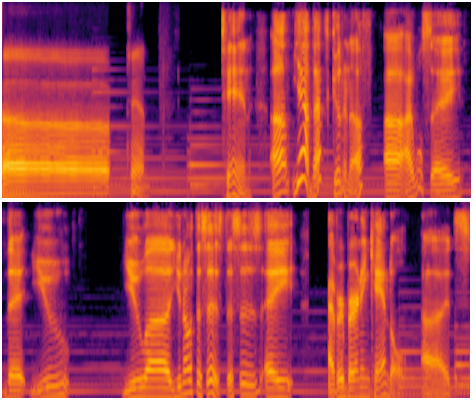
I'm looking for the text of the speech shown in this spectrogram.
Uh, ten. 10 um yeah that's good enough uh i will say that you you uh you know what this is this is a ever burning candle uh it's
